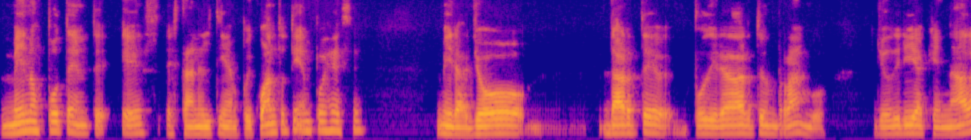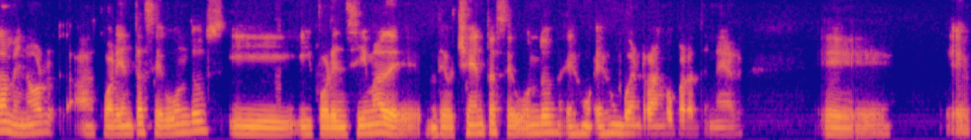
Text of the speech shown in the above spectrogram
menos potente es está en el tiempo. ¿Y cuánto tiempo es ese? Mira, yo darte pudiera darte un rango. Yo diría que nada menor a 40 segundos y, por encima de, 80 segundos es un, buen rango para tener eh, eh,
